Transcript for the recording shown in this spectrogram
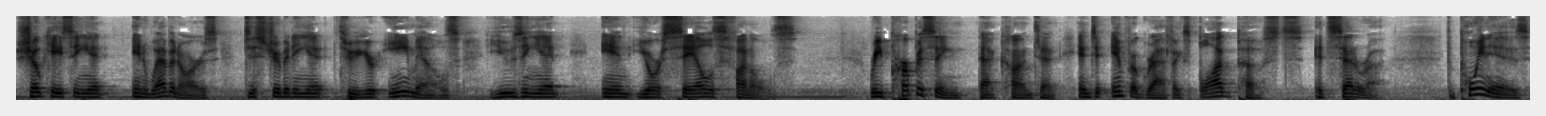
showcasing it in webinars, distributing it through your emails, using it in your sales funnels, repurposing that content into infographics, blog posts, etc. The point is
